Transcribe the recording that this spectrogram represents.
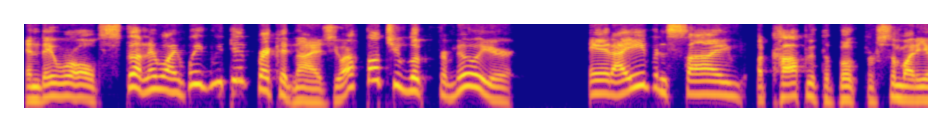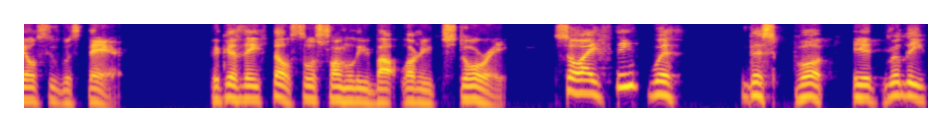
And they were all stunned. They were like, wait, we did recognize you. I thought you looked familiar. And I even signed a copy of the book for somebody else who was there because they felt so strongly about learning the story. So I think with this book, it really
